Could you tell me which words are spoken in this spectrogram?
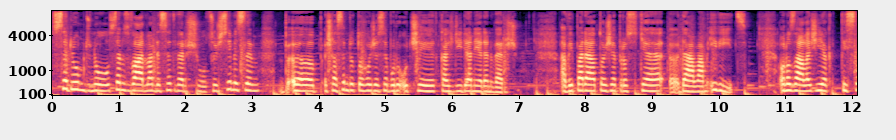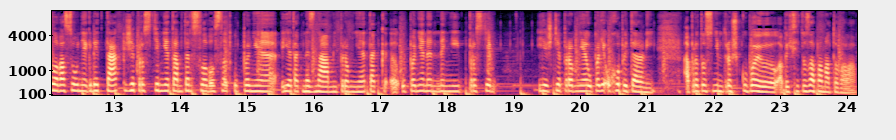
sedm dnů jsem zvládla deset veršů, což si myslím, eh, šla jsem do toho, že se budu učit každý den jeden verš. A vypadá to, že prostě eh, dávám i víc. Ono záleží, jak ty slova jsou někdy tak, že prostě mě tam ten slovosled úplně je tak neznámý pro mě, tak eh, úplně není prostě ještě pro mě úplně uchopitelný. A proto s ním trošku bojuju, abych si to zapamatovala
